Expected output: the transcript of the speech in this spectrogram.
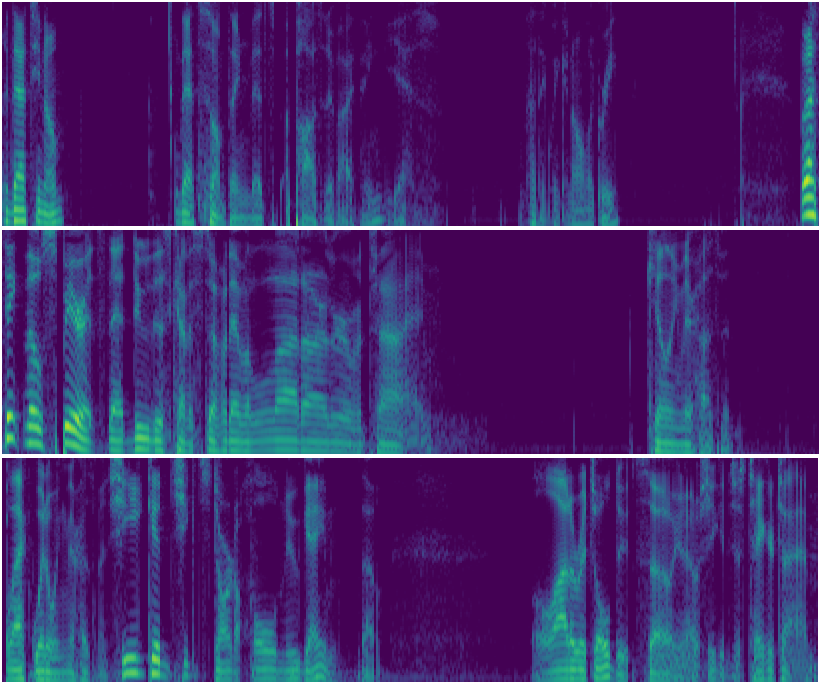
And that's, you know, that's something that's a positive, I think. Yes. I think we can all agree. But I think those spirits that do this kind of stuff would have a lot harder of a time killing their husband, black widowing their husband. She could she could start a whole new game though. A lot of rich old dudes, so you know she could just take her time.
